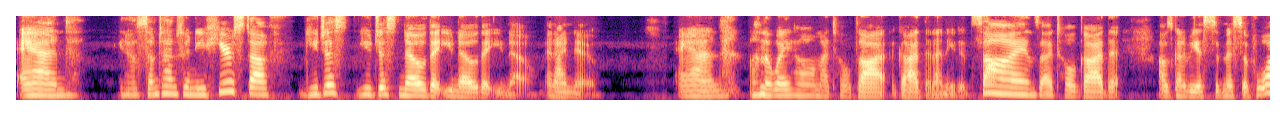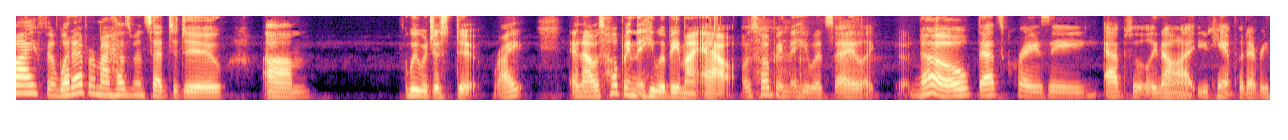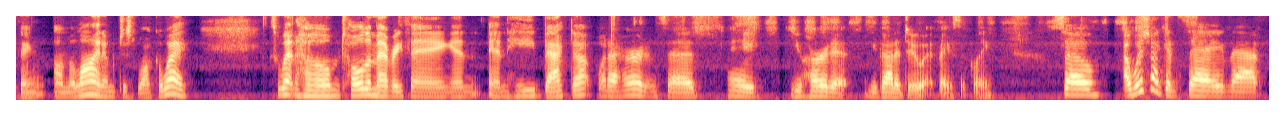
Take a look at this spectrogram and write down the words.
And you know sometimes when you hear stuff you just you just know that you know that you know and i knew and on the way home, I told God that I needed signs. I told God that I was going to be a submissive wife, and whatever my husband said to do, um, we would just do, right? And I was hoping that he would be my out. I was hoping that he would say, like, no, that's crazy. Absolutely not. You can't put everything on the line and just walk away. So went home, told him everything, and and he backed up what I heard and said, "Hey, you heard it. You got to do it." Basically, so I wish I could say that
